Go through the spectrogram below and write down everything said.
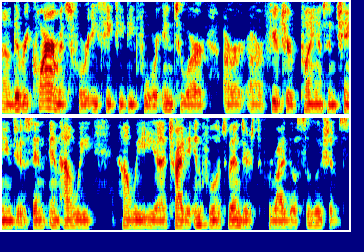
uh, the requirements for ECTD4 into our, our, our future plans and changes and, and how we how we uh, try to influence vendors to provide those solutions.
